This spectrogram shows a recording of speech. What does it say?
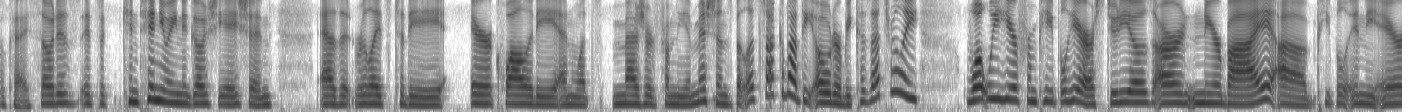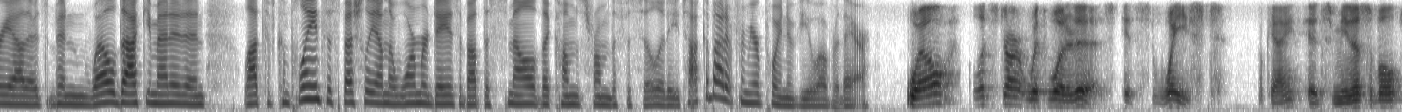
Okay, so it is it's a continuing negotiation as it relates to the air quality and what's measured from the emissions. But let's talk about the odor because that's really what we hear from people here. Our studios are nearby, uh, people in the area. That's been well documented and lots of complaints, especially on the warmer days, about the smell that comes from the facility. Talk about it from your point of view over there. Well, let's start with what it is. It's waste, okay? It's municipal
